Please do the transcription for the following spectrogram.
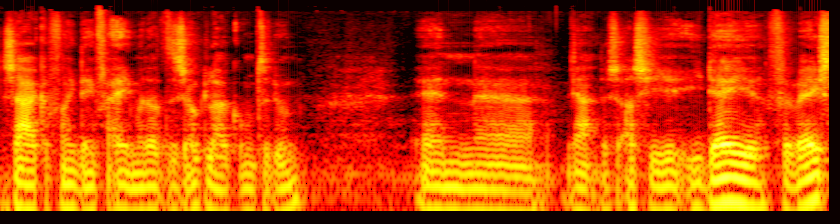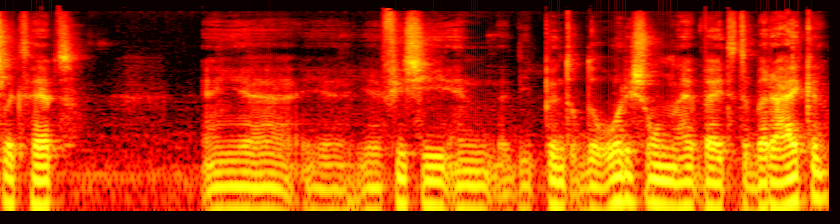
zaken van ik denk van hé, maar dat is ook leuk om te doen. En eh, ja, dus als je je ideeën verwezenlijkt hebt en je, je, je visie en die punt op de horizon hebt weten te bereiken,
